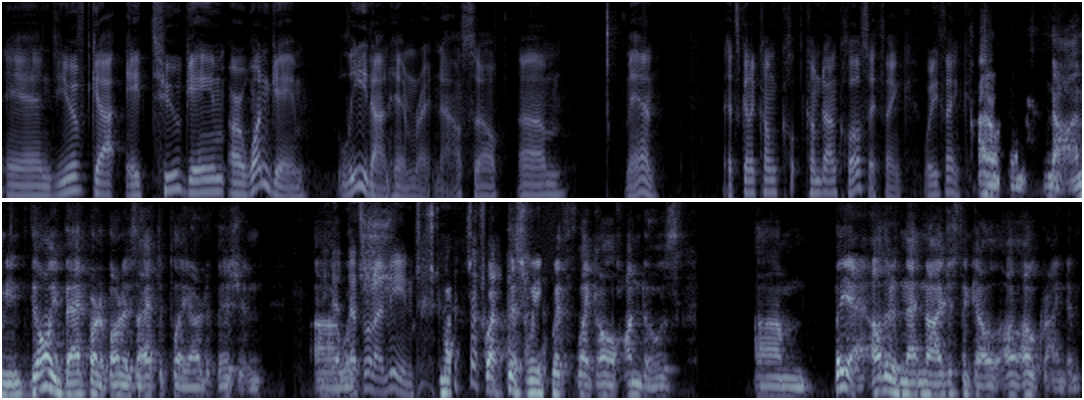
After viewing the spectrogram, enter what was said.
And you've got a two game or one game lead on him right now. So, um, man, it's gonna come come down close. I think. What do you think? I don't think. No, I mean the only bad part about it is I have to play our division. Uh, Yeah, that's what I mean. Swept, swept this week with like all hundos. Um, but yeah, other than that, no, I just think I'll I'll, I'll grind him.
